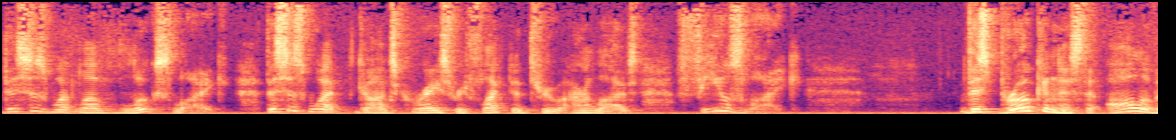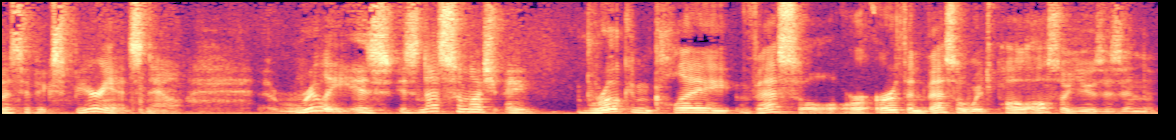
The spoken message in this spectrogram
this is what love looks like. This is what God's grace reflected through our lives feels like. This brokenness that all of us have experienced now really is, is not so much a broken clay vessel or earthen vessel, which Paul also uses in the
